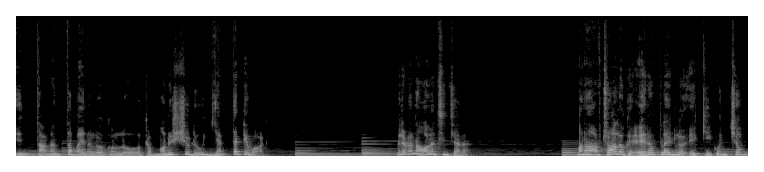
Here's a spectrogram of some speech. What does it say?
ఇంత అనంతమైన లోకంలో ఒక మనుష్యుడు ఎంతటి వాడు? మీరు ఎవరైనా ఆలోచించారా? మనం ఆఫ్టర్ ఆల్ ఒక ఏరోప్లైన్లో ఎక్కి కొంచెం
